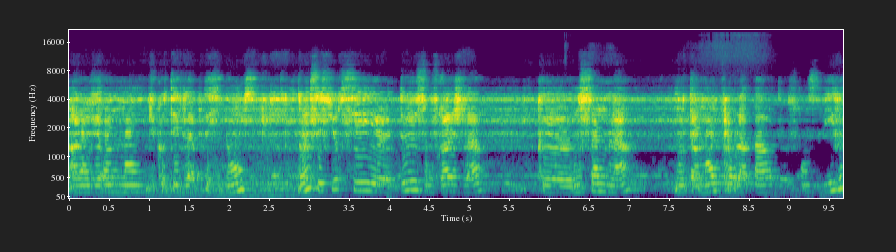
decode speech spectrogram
à l'environnement du côté de la présidence. Donc c'est sur ces euh, deux ouvrages-là nous sommes là, notamment pour la part de Franceville,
